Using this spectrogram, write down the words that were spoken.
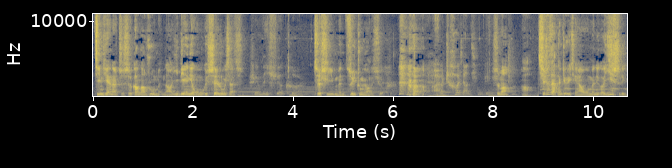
今天呢，只是刚刚入门啊，一点一点我们会深入下去。是一门学科，这是一门最重要的学科，我超想听这个。是吗？啊，其实，在很久以前啊，我们那个意识的影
